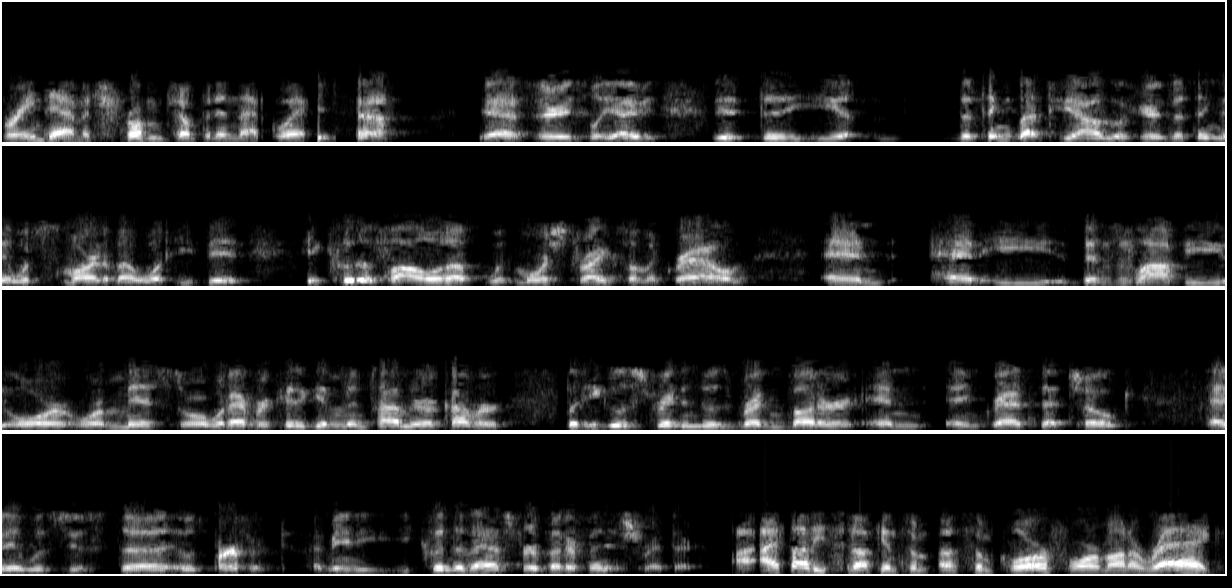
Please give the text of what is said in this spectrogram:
brain damage from jumping in that quick. Yeah, yeah, seriously. I the the. The thing about Thiago here, the thing that was smart about what he did, he could have followed up with more strikes on the ground, and had he been sloppy or or missed or whatever, it could have given him time to recover. But he goes straight into his bread and butter and and grabs that choke, and it was just uh, it was perfect. I mean, you couldn't have asked for a better finish right there. I, I thought he snuck in some uh, some chloroform on a rag.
